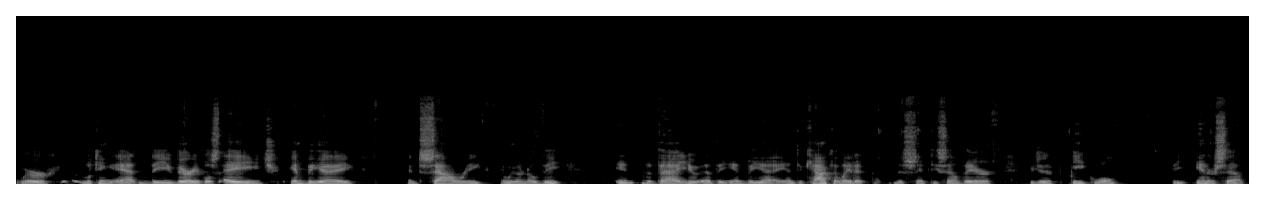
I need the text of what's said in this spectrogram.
we're looking at the variables age, MBA, and salary, and we want to know the in, the value of the MBA. And to calculate it, this empty cell there, we just equal the intercept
